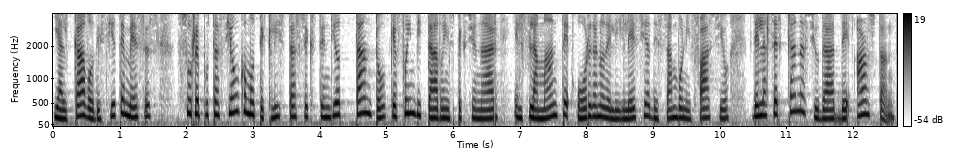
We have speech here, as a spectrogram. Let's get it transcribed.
y al cabo de siete meses su reputación como teclista se extendió tanto que fue invitado a inspeccionar el flamante órgano de la iglesia de San Bonifacio de la cercana ciudad de Arnstadt,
